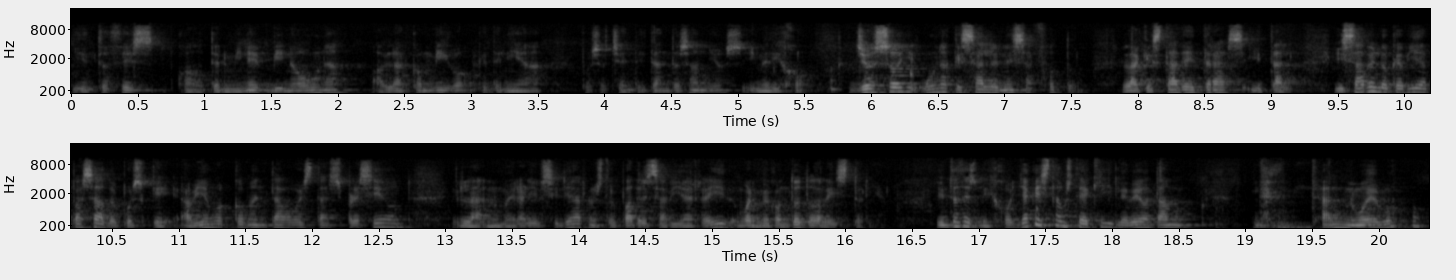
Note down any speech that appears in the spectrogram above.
Y entonces cuando terminé vino una a hablar conmigo que tenía pues ochenta y tantos años, y me dijo, yo soy una que sale en esa foto, la que está detrás y tal. ¿Y sabe lo que había pasado? Pues que habíamos comentado esta expresión, la numeraria auxiliar, nuestro padre se había reído, bueno, me contó toda la historia. Y entonces me dijo, ya que está usted aquí, le veo tan, tan nuevo,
